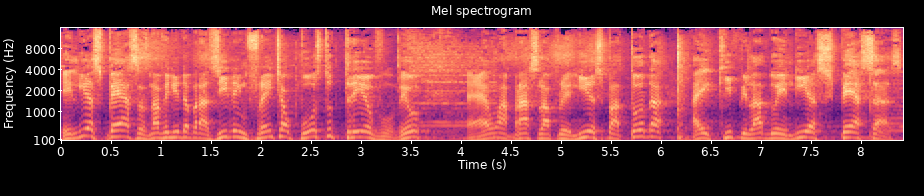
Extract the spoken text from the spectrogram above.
Elias Peças, na Avenida Brasília, em frente ao posto Trevo, viu? É, um abraço lá pro Elias, para toda a equipe lá do Elias Peças.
